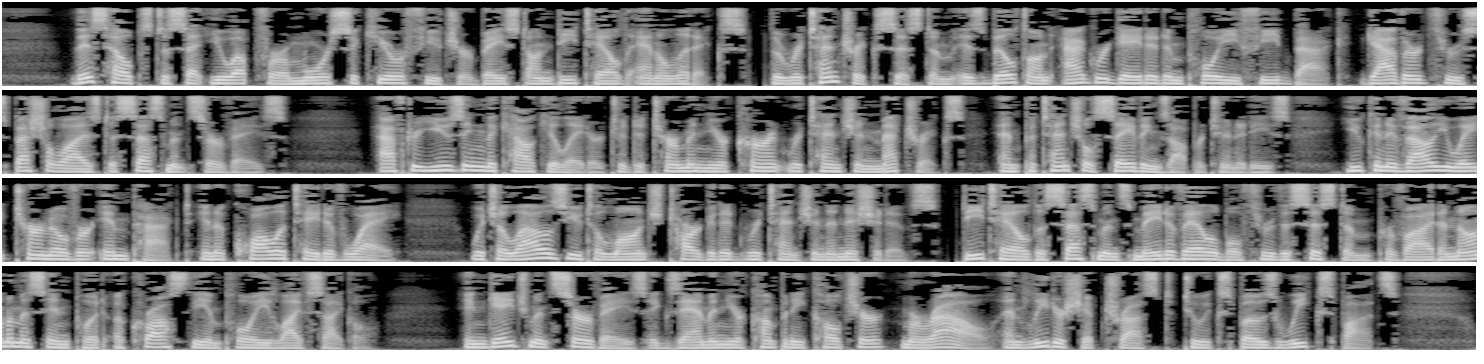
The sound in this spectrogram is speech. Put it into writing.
This helps to set you up for a more secure future based on detailed analytics. The Retentrics system is built on aggregated employee feedback gathered through specialized assessment surveys. After using the calculator to determine your current retention metrics and potential savings opportunities, you can evaluate turnover impact in a qualitative way, which allows you to launch targeted retention initiatives. Detailed assessments made available through the system provide anonymous input across the employee lifecycle. Engagement surveys examine your company culture, morale, and leadership trust to expose weak spots,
